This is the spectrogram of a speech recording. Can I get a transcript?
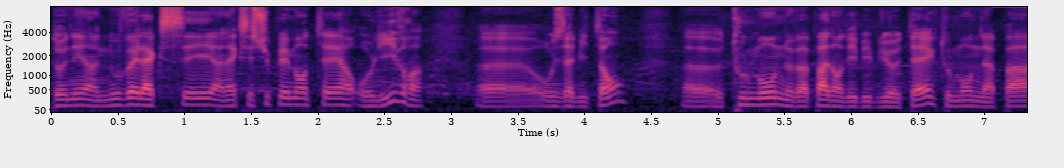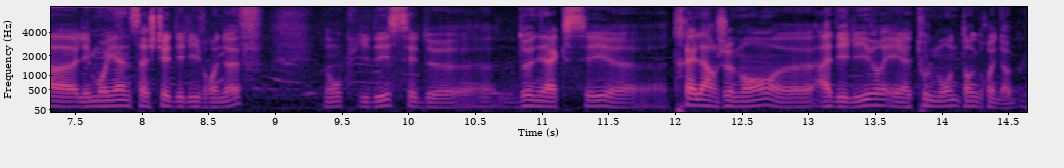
donner un nouvel accès, un accès supplémentaire aux livres, aux habitants. Euh, tout le monde ne va pas dans des bibliothèques, tout le monde n'a pas les moyens de s'acheter des livres neufs. Donc l'idée c'est de donner accès euh, très largement euh, à des livres et à tout le monde dans Grenoble.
